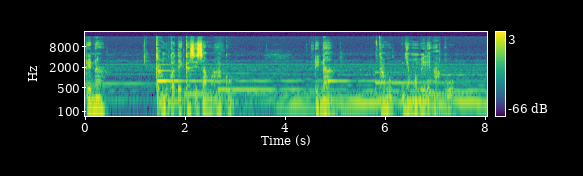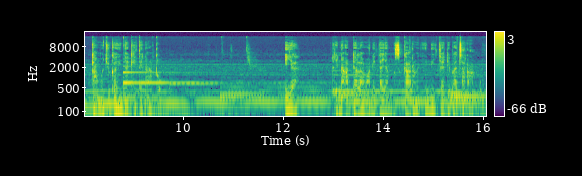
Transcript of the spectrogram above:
Rina, kamu kok tega sih sama aku? Rina, kamu yang memilih aku, kamu juga yang nyakitin aku. Iya, Rina adalah wanita yang sekarang ini jadi pacar aku.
